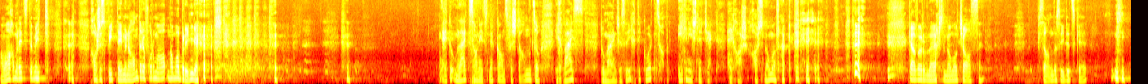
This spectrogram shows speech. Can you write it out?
Was machen wir jetzt damit? Kannst du es bitte in einem anderen Format nochmal bringen? Hey, tut mir leid, das habe ich jetzt nicht ganz verstanden. So, ich weiß, du meinst es richtig gut, so, aber irgendwie ist es nicht checkt. Hey, kannst, kannst du es nochmal sagen? Geben wir am nächsten nochmal die Chance, etwas anderes reinzugeben.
